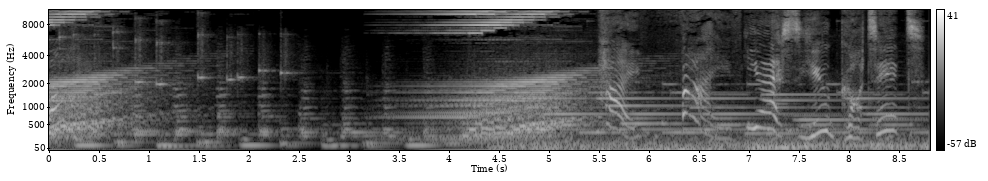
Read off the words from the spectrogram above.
five. High five. Yes, you got it.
